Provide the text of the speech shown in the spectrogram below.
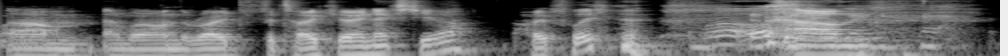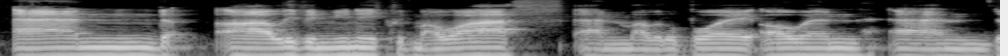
um, and we're on the road for Tokyo next year, hopefully. Whoa. And I live in Munich with my wife and my little boy Owen, and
